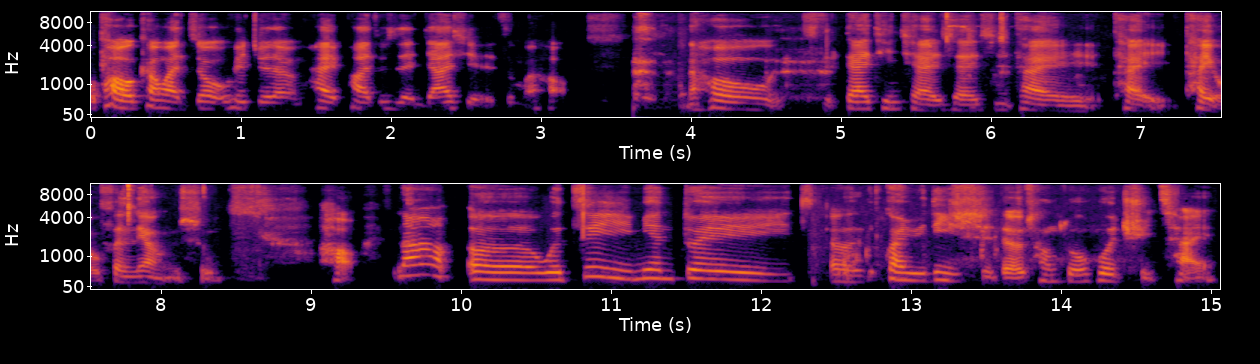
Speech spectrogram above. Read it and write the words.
我怕我看完之后我会觉得很害怕，就是人家写的这么好，然后大家听起来实在是太太太有分量的书。好，那呃，我自己面对呃关于历史的创作或取材。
